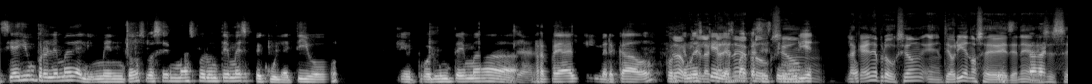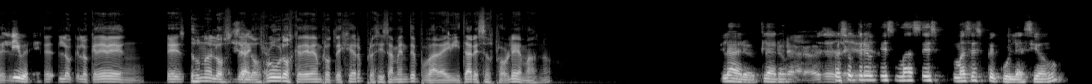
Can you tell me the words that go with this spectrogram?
si hay un problema de alimentos, va a ser más por un tema especulativo que por un tema real del mercado, porque no es que las vacas estén muriendo. La cadena de producción en teoría no se debe tener, ese es el, eh, lo, lo, que deben, es uno de los, de los rubros que deben proteger precisamente para evitar esos problemas, ¿no? Claro, claro. eso creo que es más, es más especulación.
